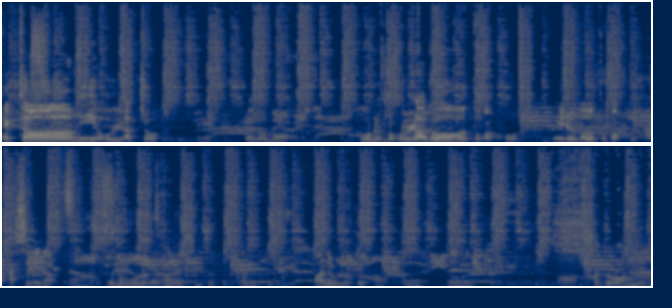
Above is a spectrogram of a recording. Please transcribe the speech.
백텀이 올랐죠. 네. 그래도 뭐 오르도 올라도 똑같고 내려도 똑같고 다 같습니다. 계속 오르긴 하네 진짜. 많이 올랐겠다. 그, 네. 아 가격 안 물고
